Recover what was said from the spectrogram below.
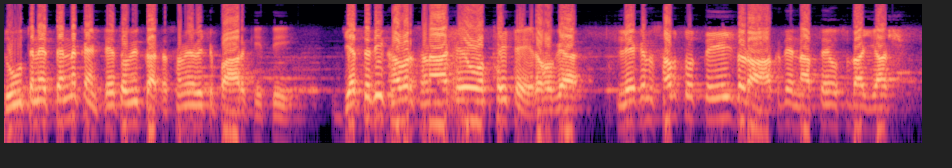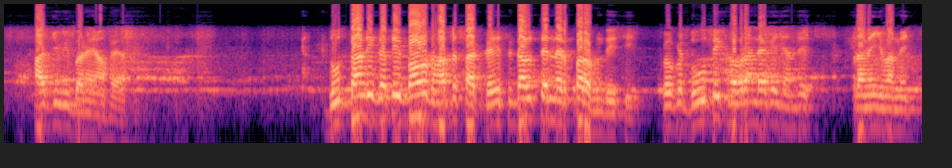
ਦੂਤ ਨੇ 3 ਘੰਟੇ ਤੋਂ ਵੀ ਘੱਟ ਸਮੇਂ ਵਿੱਚ ਪਾਰ ਕੀਤੀ। ਜਿੱਤ ਦੀ ਖਬਰ ਸੁਣਾ ਕੇ ਉਹ ਉੱਥੇ ਢੇਰ ਹੋ ਗਿਆ। ਲੇਕਿਨ ਸਭ ਤੋਂ ਤੇਜ਼ ਦੜਾਕ ਦੇ ਨਾਤੇ ਉਸ ਦਾ ਯਸ਼ ਅੱਜ ਵੀ ਬਣਿਆ ਹੋਇਆ ਹੈ। ਦੂਤਾਂ ਦੀ ਗਤੀ ਬਹੁਤ ਹੱਦ ਤੱਕ ਇਸ ਗੱਲ ਤੇ ਨਿਰਭਰ ਹੁੰਦੀ ਸੀ, ਕਿਉਂਕਿ ਦੂਤ ਹੀ ਖਬਰਾਂ ਲੈ ਕੇ ਜਾਂਦੇ ਪੁਰਾਣੇ ਜ਼ਮਾਨੇ 'ਚ।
